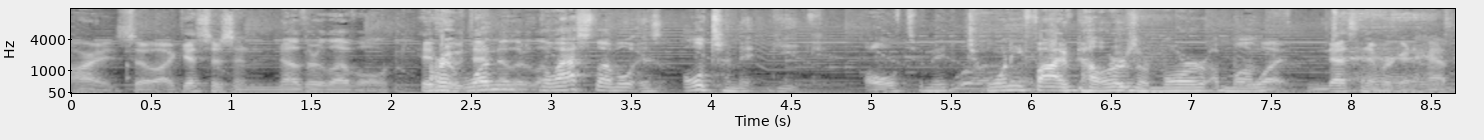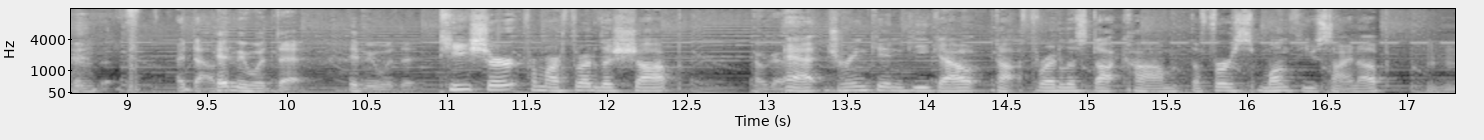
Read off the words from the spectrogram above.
All right, so I guess there's another level. Hit All me with that one, another the last level is Ultimate Geek. ultimate. Twenty-five dollars or more a month. What? That's never gonna happen. I doubt Hit it. me with that. Hit me with it. T-shirt from our Threadless shop Okay. at drinkingeekout.threadless.com the first month you sign up, Mm-hmm.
